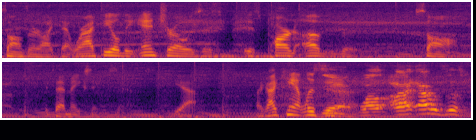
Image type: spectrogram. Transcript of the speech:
songs that are like that, where I feel the intro is is, is part of the song, if that makes any sense. Yeah, like I can't listen. to Yeah. Well, I, I was listening.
